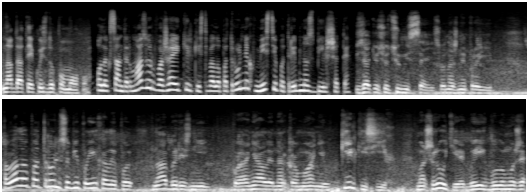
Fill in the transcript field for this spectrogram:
надати якусь допомогу. Олександр Мазур вважає, кількість велопатрульних в місті потрібно збільшити. взяти ось цю місцевість, вона ж не проїде. А велопатруль собі поїхали по набережній, поганяли наркоманів. Кількість їх маршрутів, якби їх було може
